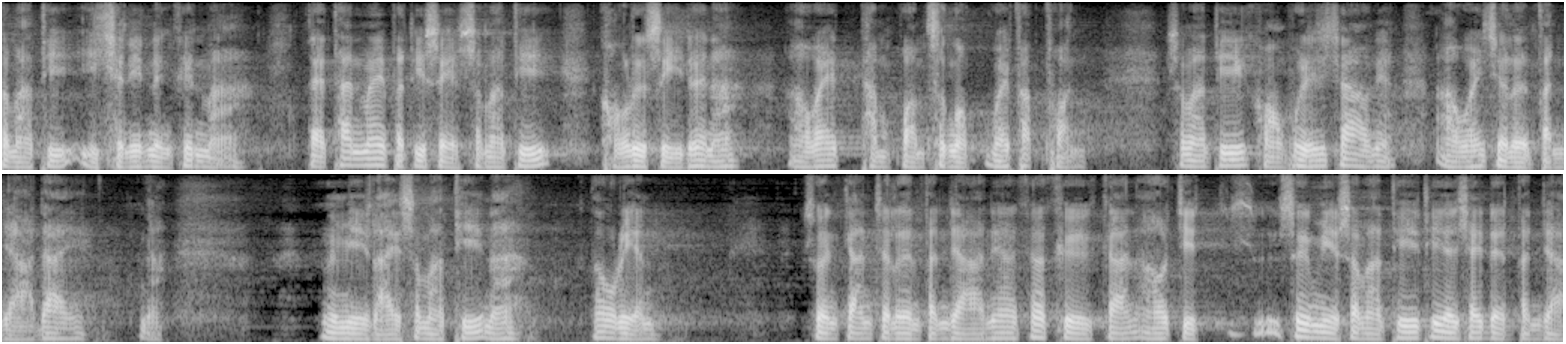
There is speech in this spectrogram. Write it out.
สมาธิอีกชนิดหนึ่งขึ้นมา แต่ท่านไม่ปฏิเสธสมาธิของฤาษีด้วยนะ เอาไว้ทำความสงบไว้พักผ่อน สมาธิของพระพุทธเจ้าเนี่ยเอาไว้เจริญปัญญาได้นะมันมีหลายสมาธินะต้องเรียน ส่วนการเจริญปัญญาเนี่ยก็คือการเอาจิตซึ่งมีสมาธิที่จะใช้เดินปัญญา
